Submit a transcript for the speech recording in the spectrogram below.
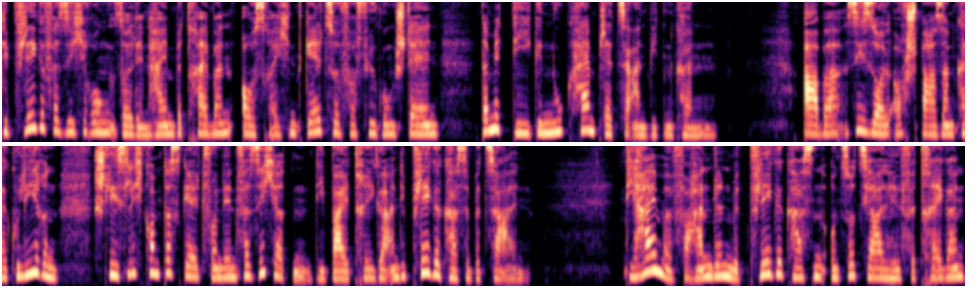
Die Pflegeversicherung soll den Heimbetreibern ausreichend Geld zur Verfügung stellen, damit die genug Heimplätze anbieten können. Aber sie soll auch sparsam kalkulieren. Schließlich kommt das Geld von den Versicherten, die Beiträge an die Pflegekasse bezahlen. Die Heime verhandeln mit Pflegekassen und Sozialhilfeträgern,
